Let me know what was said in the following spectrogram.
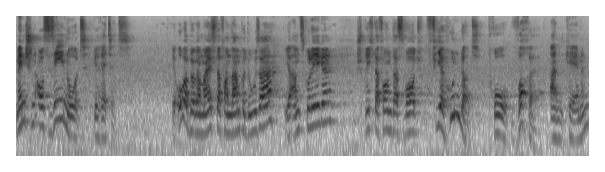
Menschen aus Seenot gerettet. Der Oberbürgermeister von Lampedusa, ihr Amtskollege, spricht davon, dass Wort 400 pro Woche ankämen,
